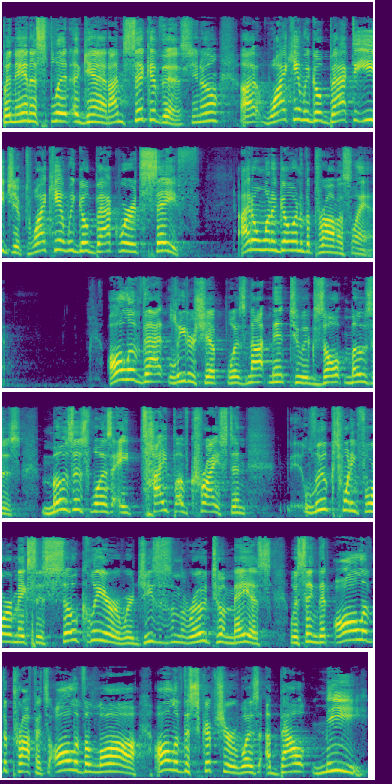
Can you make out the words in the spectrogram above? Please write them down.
banana split again. I'm sick of this. You know, uh, why can't we go back to Egypt? Why can't we go back where it's safe? I don't want to go into the promised land. All of that leadership was not meant to exalt Moses. Moses was a type of Christ. And Luke 24 makes this so clear where Jesus on the road to Emmaus was saying that all of the prophets, all of the law, all of the scripture was about me.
